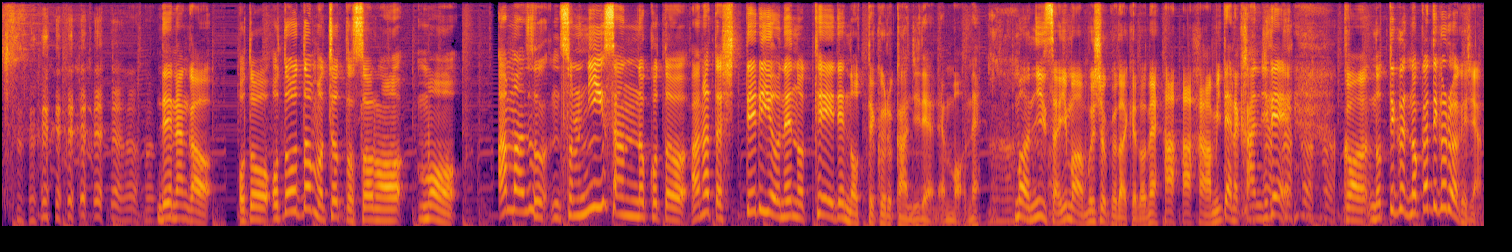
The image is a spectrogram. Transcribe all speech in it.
でなんか弟弟もちょっとそのもうアマゾンその兄さんのことあなた知ってるよねの体で乗ってくる感じだよねもうね。まあ兄さん今は無職だけどね。はははみたいな感じで こう乗ってく乗っかってくるわけじゃん。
